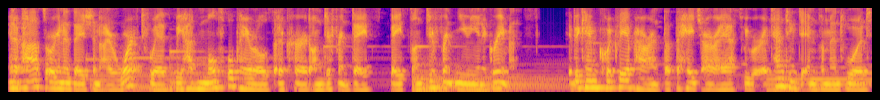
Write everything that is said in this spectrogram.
In a past organization I worked with, we had multiple payrolls that occurred on different dates based on different union agreements. It became quickly apparent that the HRIS we were attempting to implement would,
